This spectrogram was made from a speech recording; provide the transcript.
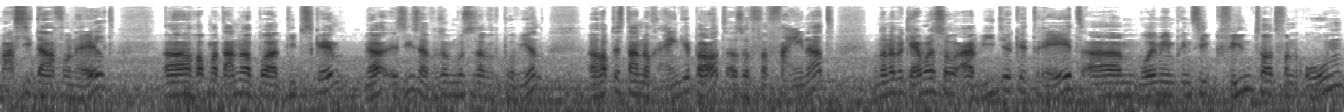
was sie davon hält. Äh, hat mir dann noch ein paar Tipps gegeben. Ja, es ist einfach so, man muss es einfach probieren. Äh, habe das dann noch eingebaut, also verfeinert und dann habe ich gleich mal so ein Video gedreht, ähm, wo ich mich im Prinzip gefilmt hat von oben,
